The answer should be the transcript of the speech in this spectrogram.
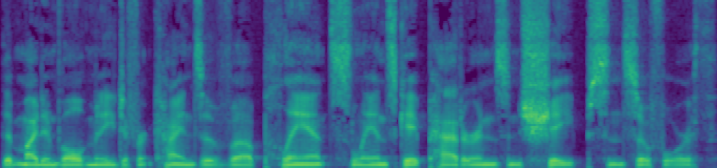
that might involve many different kinds of uh, plants, landscape patterns, and shapes, and so forth.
